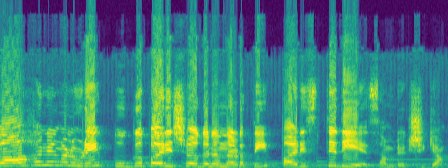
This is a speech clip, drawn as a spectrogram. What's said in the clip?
വാഹനങ്ങളുടെ പുക പരിശോധന നടത്തി പരിസ്ഥിതിയെ സംരക്ഷിക്കാം.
